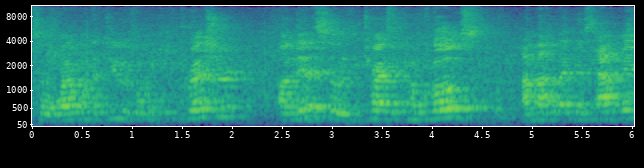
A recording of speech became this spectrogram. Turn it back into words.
so what I want to do is I want to keep pressure on this so as he tries to come close, I'm not letting this happen.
